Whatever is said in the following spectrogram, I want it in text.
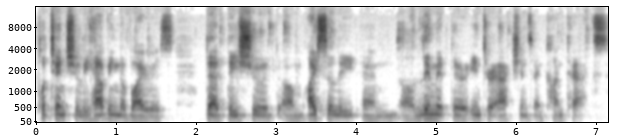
potentially having the virus that they should um, isolate and uh, limit their interactions and contacts.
